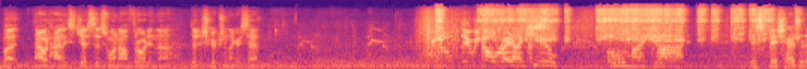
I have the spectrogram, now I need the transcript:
But I would highly suggest this one. I'll throw it in the, the description, like I said. There we go, we go, right on cue. Oh my God. This fish has an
